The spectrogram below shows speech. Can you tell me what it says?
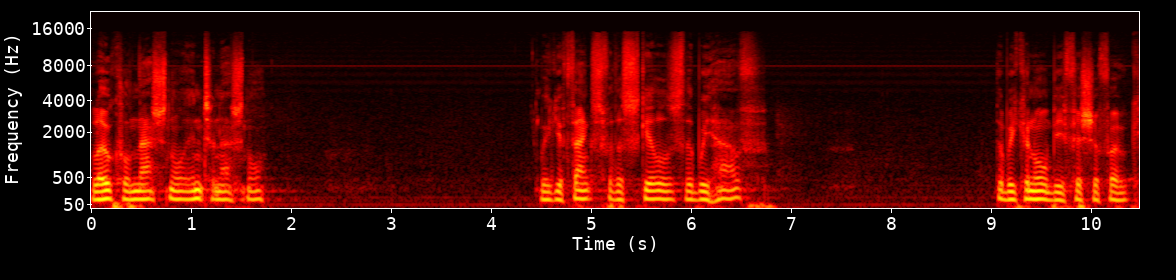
local, national, international. We give thanks for the skills that we have, that we can all be fisher folk.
